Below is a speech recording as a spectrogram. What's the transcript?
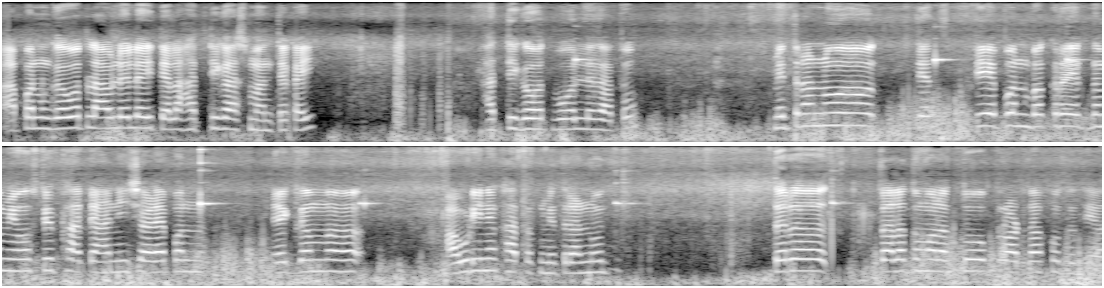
आपण गवत लावलेलं आहे त्याला हत्ती घास म्हणते काही. हत्ती गवत बोललं जातो. मित्रांनो ते ते पण बकरं एकदम व्यवस्थित खाते आणि शेळ्या पण एकदम आवडीने खातात मित्रांनो. तर चला तुम्हाला तो प्लॉट दाखवतो त्या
